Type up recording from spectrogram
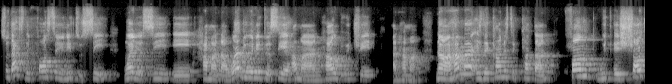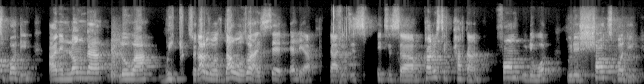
So that's the first thing you need to see when you see a hammer. Now, where do we need to see a hammer and how do we trade a hammer? Now, a hammer is the candlestick pattern formed with a short body and a longer lower wick. So that was that was what I said earlier that it is it is a candlestick pattern formed with a what with a short body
